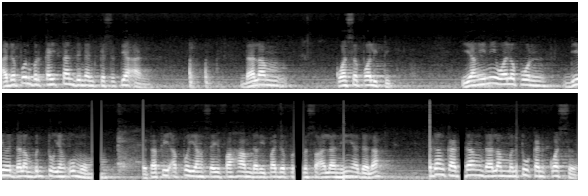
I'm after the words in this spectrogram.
Adapun berkaitan dengan kesetiaan dalam kuasa politik, yang ini walaupun dia dalam bentuk yang umum, tetapi apa yang saya faham daripada persoalan ini adalah kadang-kadang dalam menentukan kuasa,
